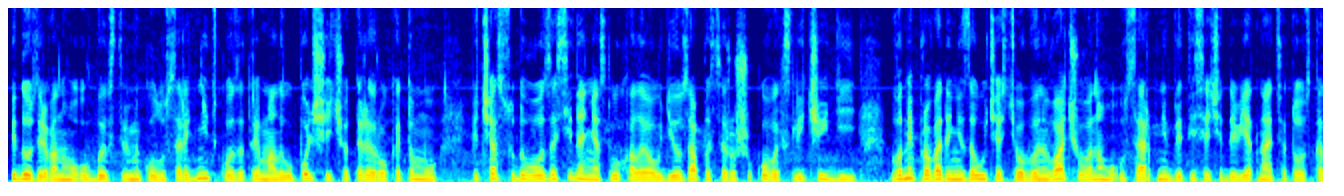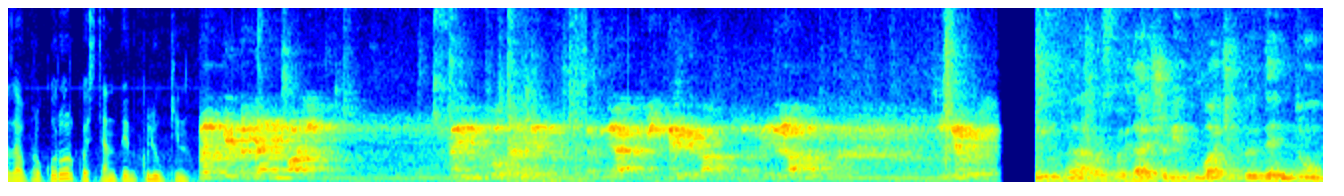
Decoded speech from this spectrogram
Підозрюваного у вбивстві Миколу Середніцького затримали у Польщі чотири роки тому. Під час судового засідання слухали аудіозаписи розшукових слідчих дій. Вони проведені за участю обвинувачуваного у серпні 2019-го, сказав прокурор Костянтин Клюкін. Я. Не було бандитів. Я чотири рази там приїжджав і дивився. Він е, розповідає, що він бачив той день труп,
